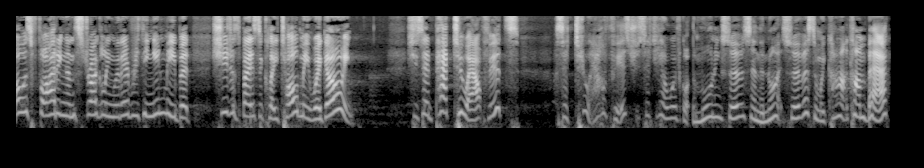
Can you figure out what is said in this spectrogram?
I was fighting and struggling with everything in me, but she just basically told me, We're going. She said, Pack two outfits. I said, Two outfits? She said, Yeah, we've got the morning service and the night service, and we can't come back.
